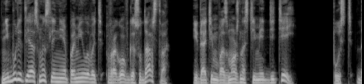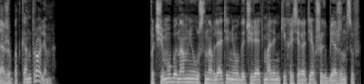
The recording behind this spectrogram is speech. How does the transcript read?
не будет ли осмысленнее помиловать врагов государства и дать им возможность иметь детей, пусть даже под контролем? Почему бы нам не усыновлять и не удочерять маленьких осиротевших беженцев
